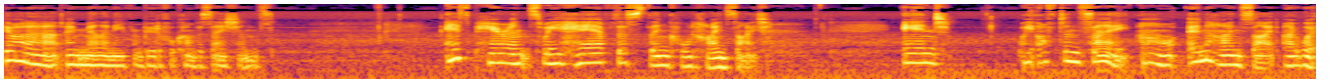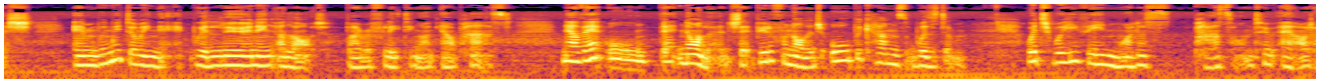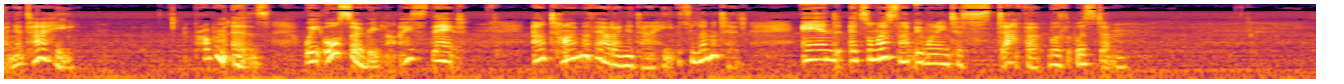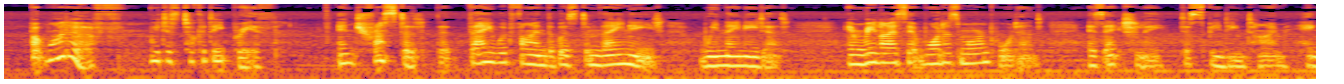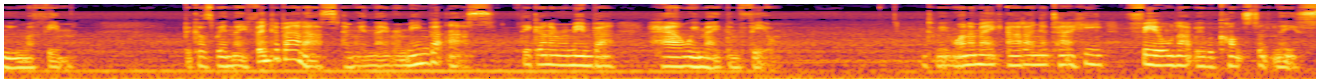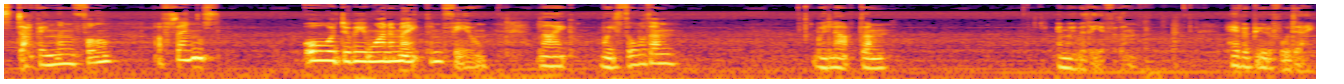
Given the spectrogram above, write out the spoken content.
Kia ora, I'm Melanie from Beautiful Conversations. As parents, we have this thing called hindsight. And we often say, oh, in hindsight, I wish. And when we're doing that, we're learning a lot by reflecting on our past. Now that all, that knowledge, that beautiful knowledge, all becomes wisdom, which we then want to pass on to our rangatahi problem is, we also realise that our time with our rangatahi is limited and it's almost like we're wanting to stuff it with wisdom. But what if we just took a deep breath and trusted that they would find the wisdom they need when they need it and realise that what is more important is actually just spending time hanging with them. Because when they think about us and when they remember us, they're going to remember how we made them feel. Do we want to make our rangatahi feel like we were constantly stuffing them full of things? Or do we want to make them feel like we saw them, we loved them, and we were there for them? Have a beautiful day.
